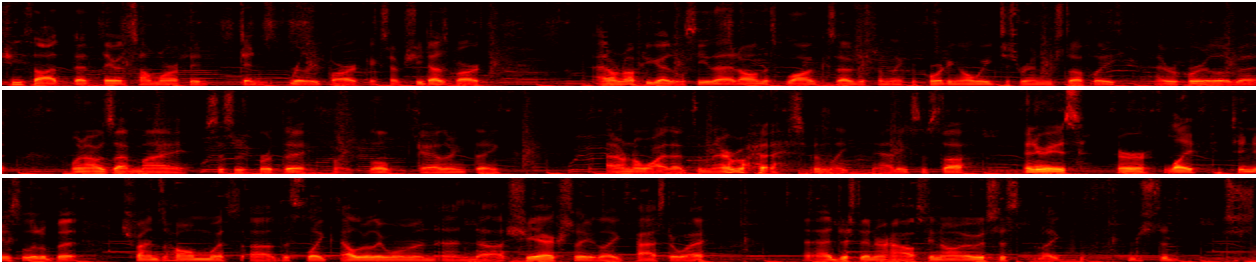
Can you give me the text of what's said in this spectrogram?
she thought that they would sound more if it didn't really bark, except she does bark. I don't know if you guys will see that at all in this vlog because I've just been like recording all week, just random stuff. Like I recorded a little bit when I was at my sister's birthday, like little gathering thing. I don't know why that's in there, but I've been like adding some stuff. Anyways, her life continues a little bit she finds a home with uh, this like elderly woman, and uh, she actually like passed away, uh, just in her house. You know, it was just like just a, just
